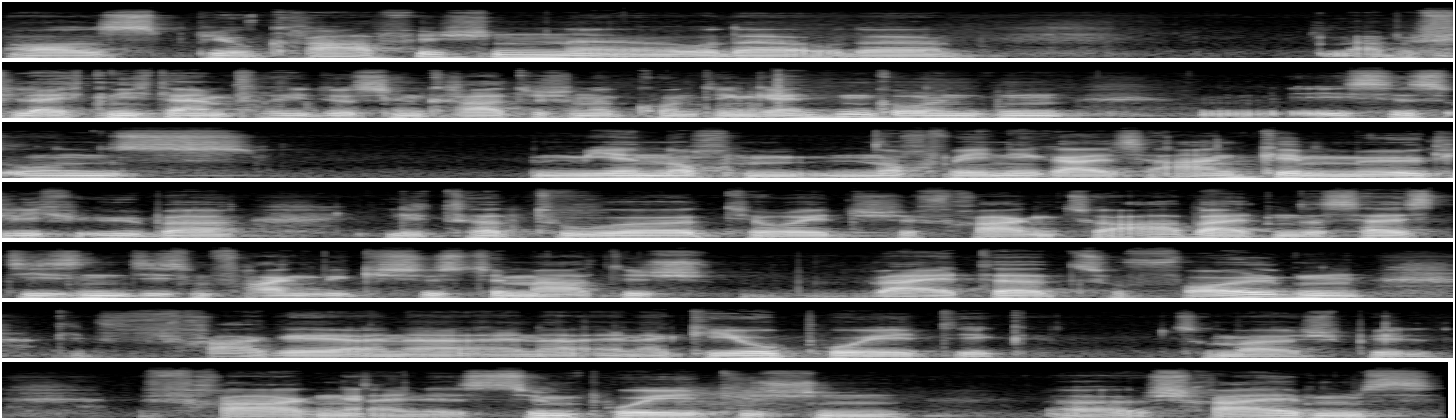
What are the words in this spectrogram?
aus biografischen äh, oder, oder aber vielleicht nicht einfach idiosynkratischen oder kontingenten Gründen ist es uns mir noch, noch weniger als Anke möglich, über literaturtheoretische Fragen zu arbeiten. Das heißt, diesen, diesen Fragen wirklich systematisch weiter zu folgen. Die Frage einer, einer, einer Geopoetik zum Beispiel, Fragen eines sympoetischen äh, Schreibens,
